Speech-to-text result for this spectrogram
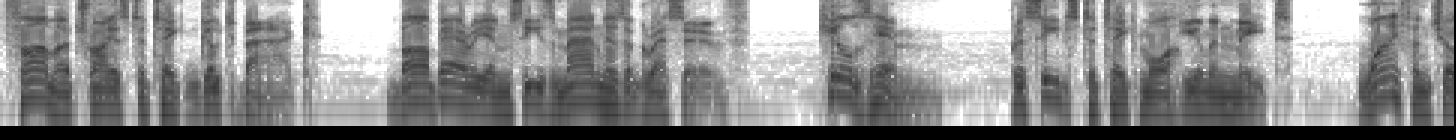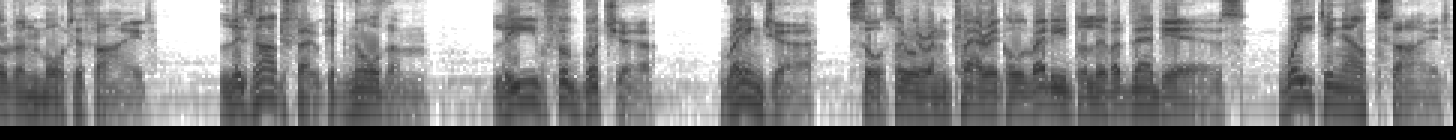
Farmer tries to take goat back. Barbarian sees man as aggressive. Kills him. Proceeds to take more human meat. Wife and children mortified. Lizard folk ignore them. Leave for butcher. Ranger, sorcerer and cleric already delivered their deers, waiting outside.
